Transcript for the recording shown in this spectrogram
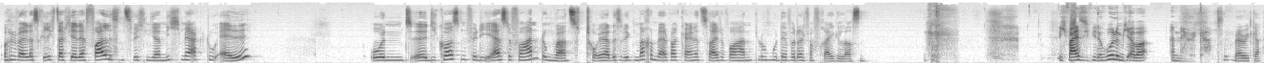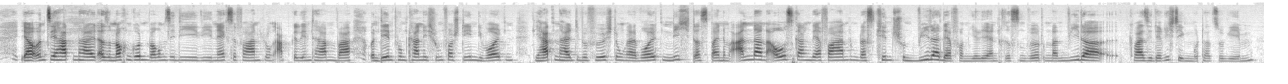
Und weil das Gericht sagt, ja, der Fall ist inzwischen ja nicht mehr aktuell und äh, die Kosten für die erste Verhandlung waren zu teuer, deswegen machen wir einfach keine zweite Verhandlung und der wird einfach freigelassen. Ich weiß, ich wiederhole mich, aber America. America. Ja, und sie hatten halt, also noch ein Grund, warum sie die, die nächste Verhandlung abgelehnt haben, war, und den Punkt kann ich schon verstehen, die wollten, die hatten halt die Befürchtung, oder wollten nicht, dass bei einem anderen Ausgang der Verhandlung das Kind schon wieder der Familie entrissen wird und dann wieder äh, quasi der richtigen Mutter zu geben.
